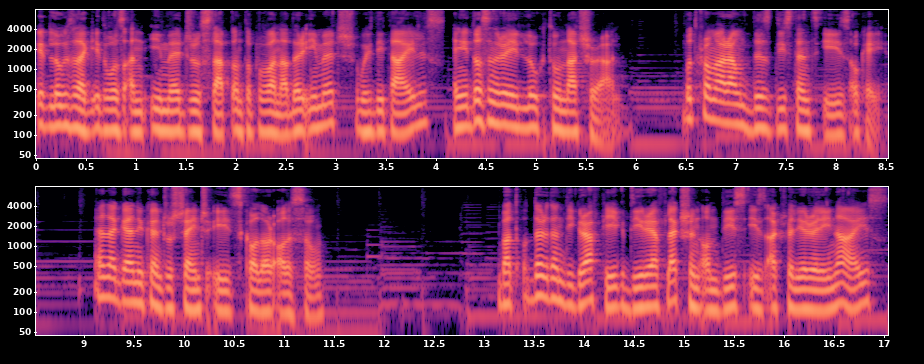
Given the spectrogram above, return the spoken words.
it looks like it was an image just slapped on top of another image with the tiles, and it doesn't really look too natural. But from around this distance is okay. And again you can just change its color also. But other than the graphic, the reflection on this is actually really nice.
